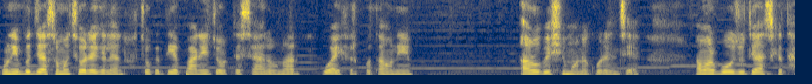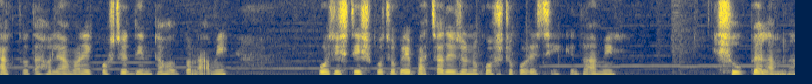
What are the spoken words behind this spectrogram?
উনি বৃদ্ধাশ্রমে চলে গেলেন, চোখে দিয়ে পানি জড়তেছে আর ওনার ওয়াইফের কথা উনি আরও বেশি মনে করেন যে, আমার বউ যদি আজকে থাকতো, তাহলে আমার এই কষ্টের দিনটা হতো না। আমি পঁচিশ তিরিশ বছর এই বাচ্চাদের জন্য কষ্ট করেছি, কিন্তু আমি সুখ পেলাম না।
